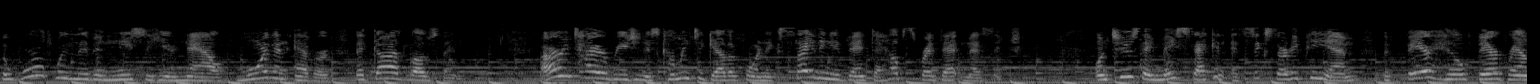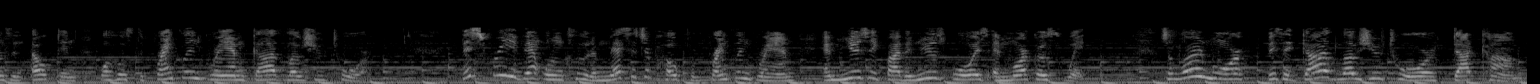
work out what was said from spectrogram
The world we live in needs to hear now, more than ever, that God loves them. Our entire region is coming together for an exciting event to help spread that message. On Tuesday, May 2nd at 6:30 p.m., the Fair Hill Fairgrounds in Elkton will host the Franklin Graham God Loves You tour. This free event will include a message of hope from Franklin Graham and music by the Newsboys and Marcos Witt. To learn more, visit GodLovesYouTour.com.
